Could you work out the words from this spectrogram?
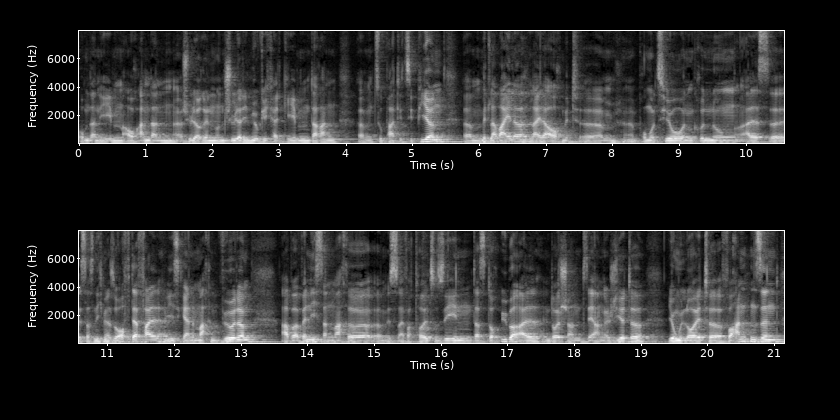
um dann eben auch anderen äh, Schülerinnen und Schülern die Möglichkeit geben, daran ähm, zu partizipieren. mittlerweile leider auch mit Promotion, Gründung, alles äh, ist das nicht mehr so oft der Fall, wie ich es gerne machen würde. Aber wenn ich es dann mache, ähm, ist es einfach toll zu sehen, dass doch überall in Deutschland sehr engagierte junge Leute vorhanden sind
